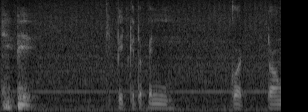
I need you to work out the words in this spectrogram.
ที่ปิด ที่ปิดก็จะเป็นกดตรง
